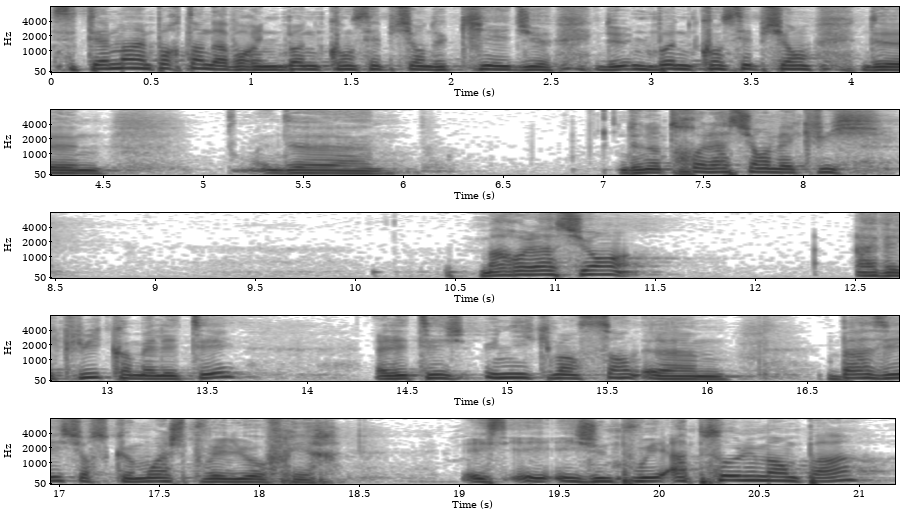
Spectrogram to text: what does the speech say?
C'est tellement important d'avoir une bonne conception de qui est Dieu, une bonne conception de notre relation avec lui. Ma relation avec lui, comme elle était, elle était uniquement sans, euh, basé sur ce que moi je pouvais lui offrir. Et, je ne pouvais absolument pas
